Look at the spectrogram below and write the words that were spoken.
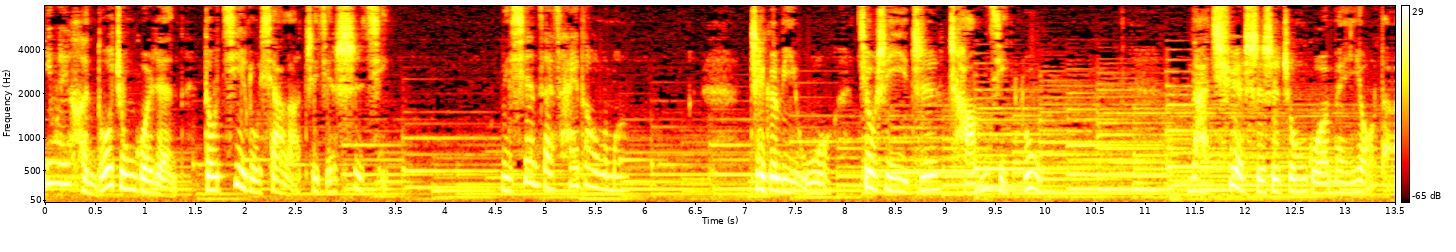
因为很多中国人都记录下了这件事情。你现在猜到了吗？这个礼物就是一只长颈鹿。那确实是中国没有的。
